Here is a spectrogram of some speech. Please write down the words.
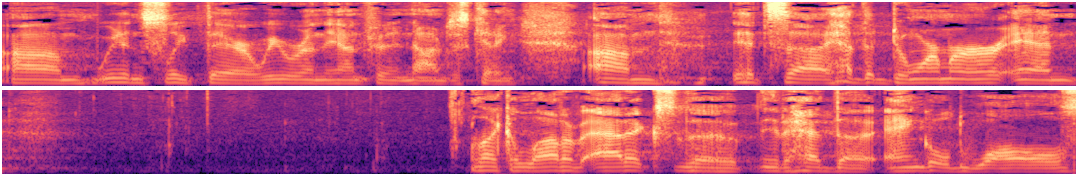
Um, we didn't sleep there. We were in the unfinished. No, I'm just kidding. Um, uh, had the dormer and like a lot of attics, the, it had the angled walls,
